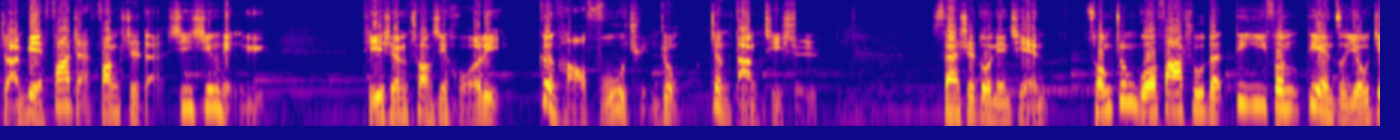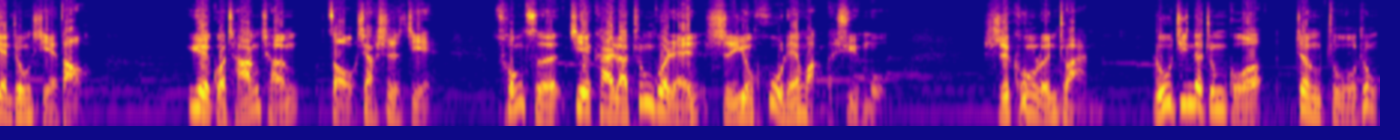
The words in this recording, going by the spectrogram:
转变发展方式的新兴领域，提升创新活力，更好服务群众，正当其时。三十多年前，从中国发出的第一封电子邮件中写道。越过长城走向世界，从此揭开了中国人使用互联网的序幕。时空轮转，如今的中国正主动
